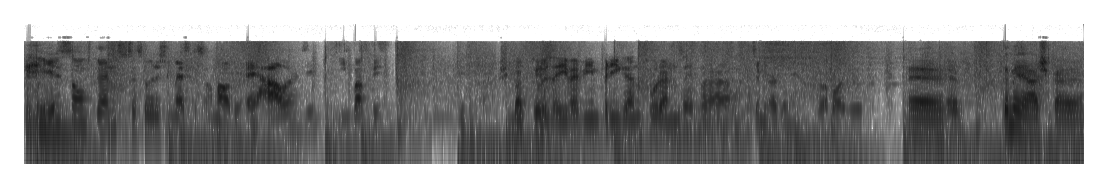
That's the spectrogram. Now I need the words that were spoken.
Eles são os grandes sucessores de Messi e Ronaldo. É Haaland e Mbappé. Mbappé. Dois aí vai vir brigando por anos aí pra ser melhor do mundo, pela bola de ouro. É, também acho, cara.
